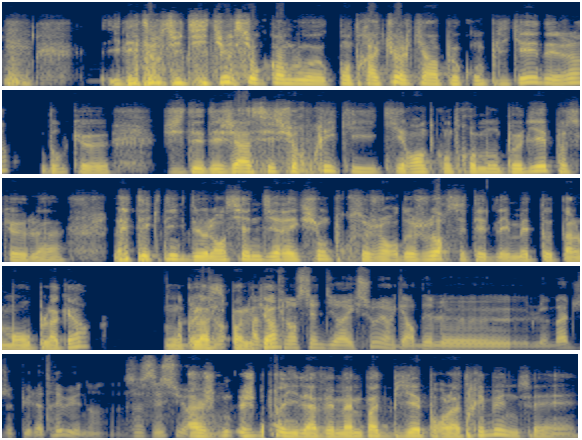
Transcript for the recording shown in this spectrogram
il est dans une situation contractuelle qui est un peu compliquée déjà. Donc euh, j'étais déjà assez surpris qu'il rentre contre Montpellier parce que la, la technique de l'ancienne direction pour ce genre de joueurs, c'était de les mettre totalement au placard. Donc ah bah, là, c'est pas le cas. Avec l'ancienne direction, il regardait le, le, match depuis la tribune. Hein. Ça, c'est sûr. Ah, je, il avait même pas de billet pour la tribune. C'est,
